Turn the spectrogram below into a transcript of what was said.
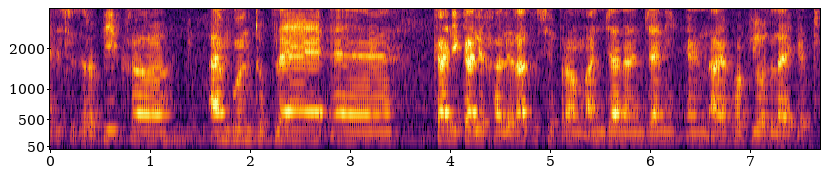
this is Rafiq. Uh, I'm going to play uh, Kali Kali Khaliratusi from Anjaana Anjaani and I hope you will like it.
